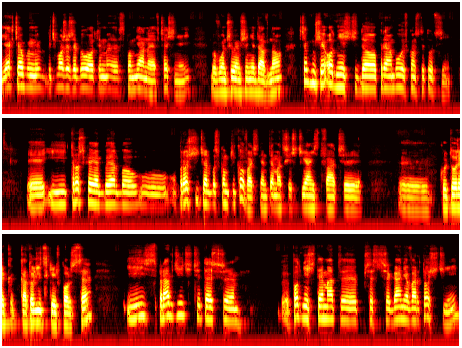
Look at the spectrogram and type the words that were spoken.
ja chciałbym, być może, że było o tym wspomniane wcześniej, bo włączyłem się niedawno. Chciałbym się odnieść do preambuły w Konstytucji i troszkę jakby albo uprościć, albo skomplikować ten temat chrześcijaństwa czy kultury katolickiej w Polsce i sprawdzić, czy też podnieść temat przestrzegania wartości,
